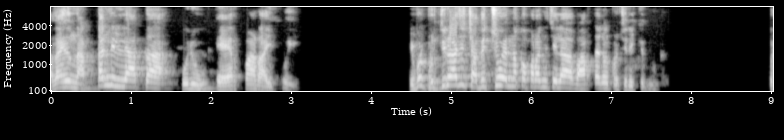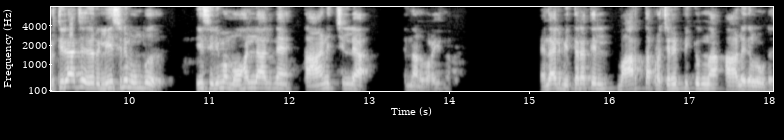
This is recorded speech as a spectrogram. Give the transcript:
അതായത് നട്ടല്ലില്ലാത്ത ഒരു ഏർപ്പാടായിപ്പോയി. ഇപ്പോൾ പൃഥ്വിരാജ് ചതിച്ചു എന്നൊക്കെ പറഞ്ഞ് ചില വാർത്തകൾ പ്രചരിക്കുന്നുണ്ട്. പൃഥ്വിരാജ് റിലീസിന് മുമ്പ് ഈ സിനിമ മോഹൻലാലിനെ കാണിച്ചില്ല എന്നാണ് പറയുന്നത്. എന്തായാലും ഇത്തരത്തിൽ വാർത്ത പ്രചരിപ്പിക്കുന്ന ആളുകളോട്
